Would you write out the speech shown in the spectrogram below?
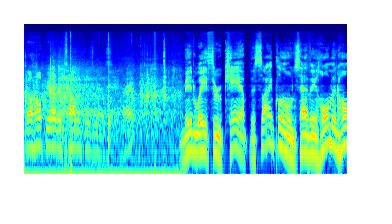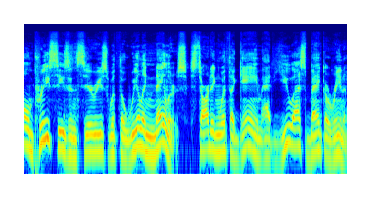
They'll help you out a ton with these guys. All right? Midway through camp, the Cyclones have a home and home preseason series with the Wheeling Nailers, starting with a game at US Bank Arena.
